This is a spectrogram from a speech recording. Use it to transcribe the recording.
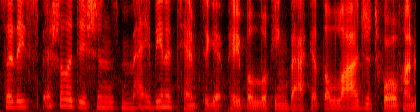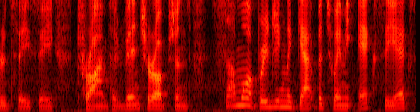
so these special editions may be an attempt to get people looking back at the larger 1200cc Triumph Adventure options, somewhat bridging the gap between the XCX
